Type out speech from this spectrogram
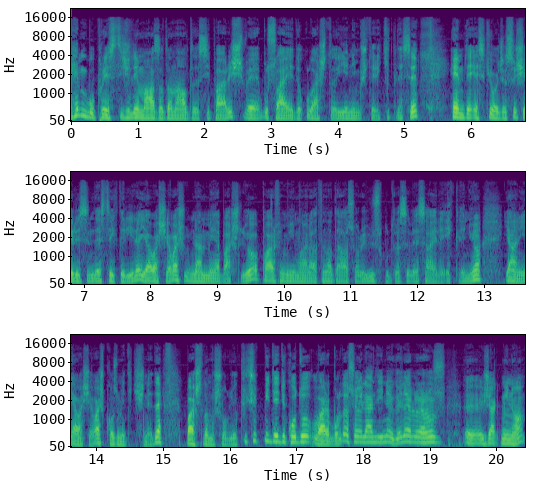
Hem bu prestijli mağazadan aldığı sipariş ve bu sayede ulaştığı yeni müşteri kitlesi hem de eski hocası Şeris'in destekleriyle yavaş yavaş ünlenmeye başlıyor. Parfüm imalatına daha sonra yüz pudrası vesaire ekleniyor. Yani yavaş yavaş kozmetik işine de başlamış oluyor. Küçük bir dedikodu var burada. Söylendiğine göre Rose e, Jacqueminot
